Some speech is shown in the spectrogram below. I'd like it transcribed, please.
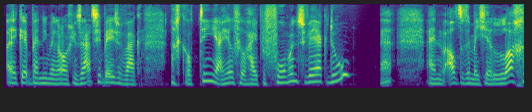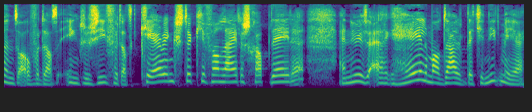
Ik ben nu met een organisatie bezig waar ik eigenlijk al tien jaar heel veel high performance werk doe. Hè. En altijd een beetje lachend over dat inclusieve, dat caring stukje van leiderschap deden. En nu is het eigenlijk helemaal duidelijk dat je niet meer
